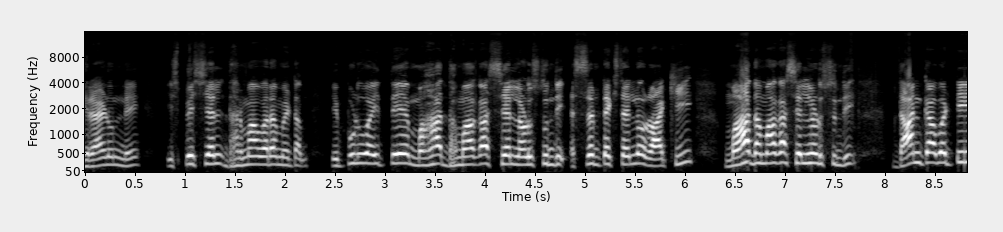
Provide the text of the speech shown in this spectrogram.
గ్రాండ్ ఉన్నాయి స్పెషల్ ధర్మావరం ఐటమ్. ఇప్పుడు అయితే మహా ధమాగా సేల్ నడుస్తుంది ఎస్ఎం టెక్స్టైల్లో రాఖీ మహా ధమాగా సేల్ నడుస్తుంది. దాని కాబట్టి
